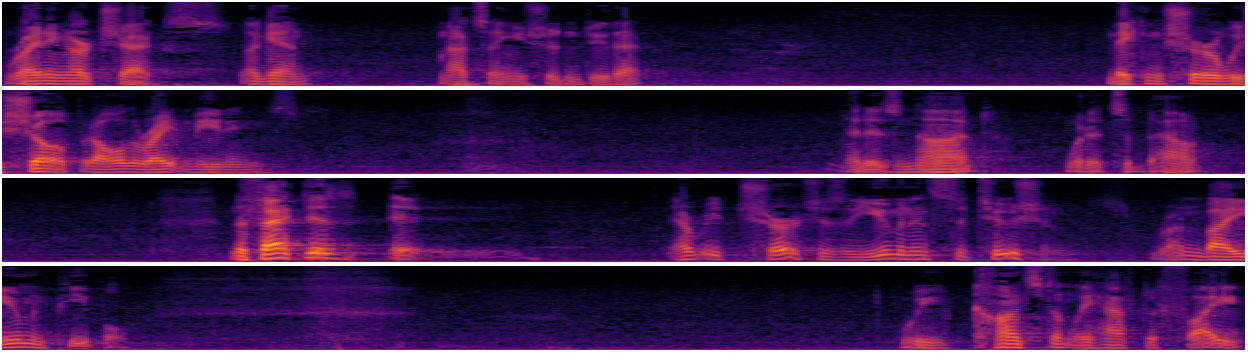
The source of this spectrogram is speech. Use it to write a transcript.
writing our checks. Again, not saying you shouldn't do that. Making sure we show up at all the right meetings. That is not what it's about. The fact is, it, every church is a human institution it's run by human people. We constantly have to fight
